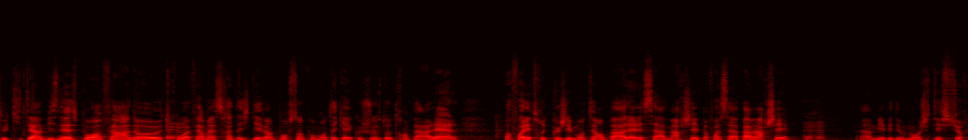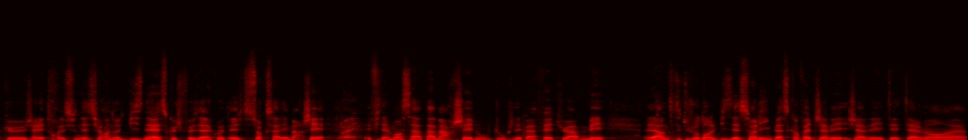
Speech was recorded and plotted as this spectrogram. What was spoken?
de quitter un business pour en faire un autre ou à faire ma stratégie des 20% pour monter quelque chose d'autre en parallèle. Parfois, les trucs que j'ai montés en parallèle, ça a marché. Parfois, ça n'a pas marché. Mhm. Euh, mais il y avait des moments où j'étais sûr que j'allais transitionner sur un autre business que je faisais à côté. J'étais sûr que ça allait marcher. Ouais. Et finalement, ça n'a pas marché, donc, donc je ne l'ai pas fait, tu vois. Mais là, on était toujours dans le business en ligne parce qu'en fait, j'avais, j'avais été tellement. euh,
